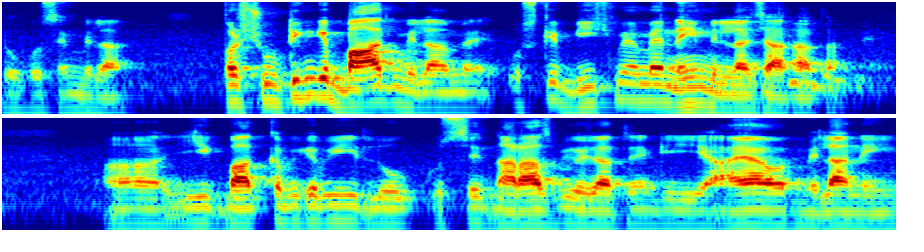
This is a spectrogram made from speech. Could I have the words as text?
लोगों से मिला। पर शूटिंग के बाद मिला मैं उसके बीच में मैं नहीं मिलना चाह रहा था। अ, ये बात कभी कभी लोग उससे नाराज़ भी हो जाते हैं कि ये आया और मिला नहीं।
